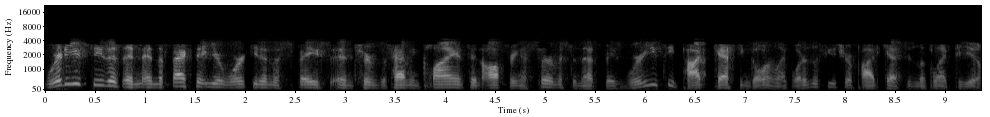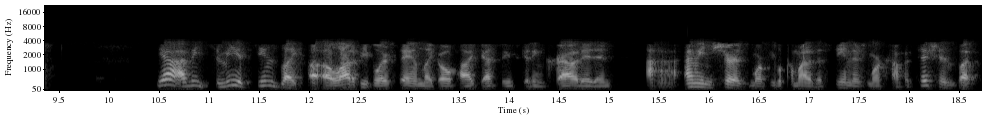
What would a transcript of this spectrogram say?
where do you see this, and and the fact that you're working in the space in terms of having clients and offering a service in that space, where do you see podcasting going? Like, what does the future of podcasting look like to you? Yeah, I mean, to me, it seems like a, a lot of people are saying like, oh, podcasting is getting crowded, and uh, I mean, sure, as more people come out of the scene, there's more competition, but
